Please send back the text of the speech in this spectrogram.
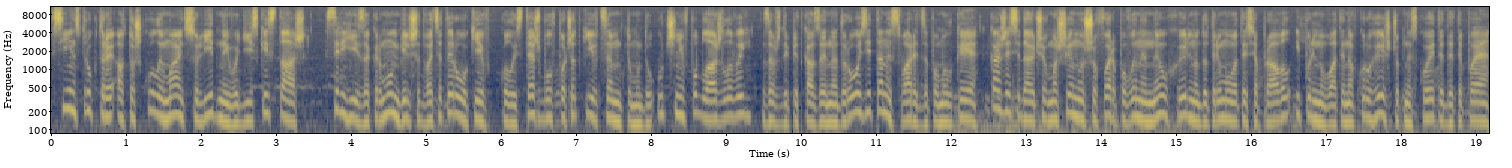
Всі інструктори автошколи мають солідний водійський стаж. Сергій за кермом більше 20 років. Колись теж був початківцем, тому до учнів поблажливий, завжди підказує на дорозі та не сварить за помилки. Каже, сідаючи в машину, шофер повинен неухильно дотримуватися правил і пильнувати навкруги, щоб не скоїти ДТП.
